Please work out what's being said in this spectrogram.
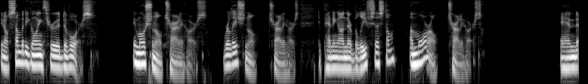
You know, somebody going through a divorce, emotional Charlie horse, relational Charlie horse, depending on their belief system, a moral Charlie horse. And,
